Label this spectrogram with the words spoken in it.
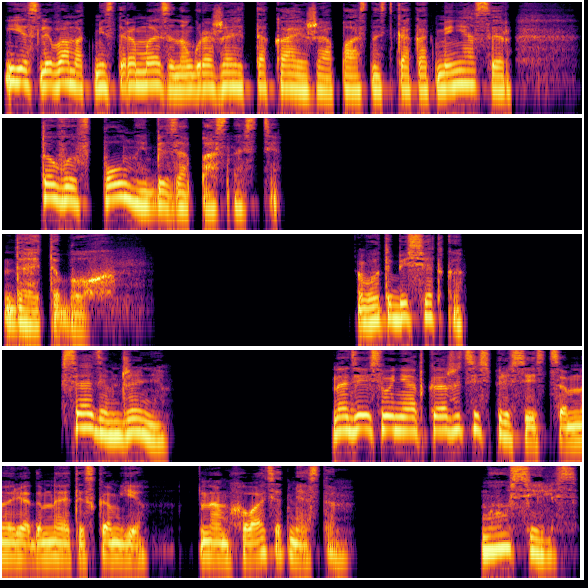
Если вам от мистера Мэзена угрожает такая же опасность, как от меня, сэр, то вы в полной безопасности. Да это Бог. Вот и беседка. Сядем, Дженни. Надеюсь, вы не откажетесь присесть со мной рядом на этой скамье. Нам хватит места. Мы уселись.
